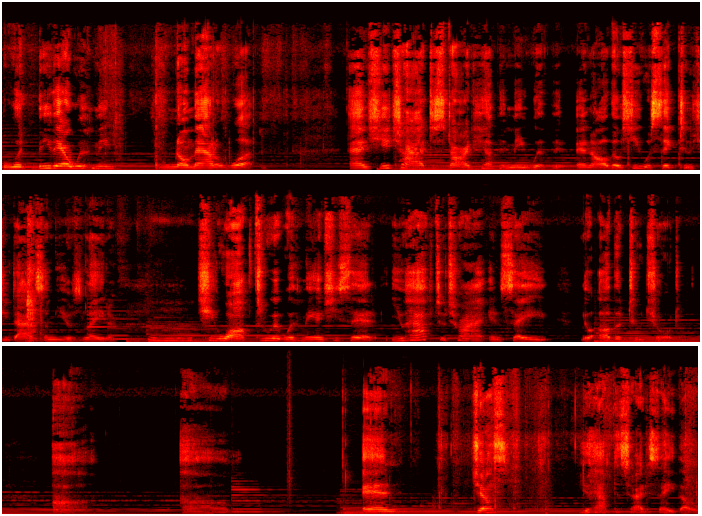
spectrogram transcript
would be there with me no matter what and she tried to start helping me with it. And although she was sick too, she died some years later. Mm-hmm. She walked through it with me and she said, You have to try and save your other two children. Uh, um, and just, you have to try to say those.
